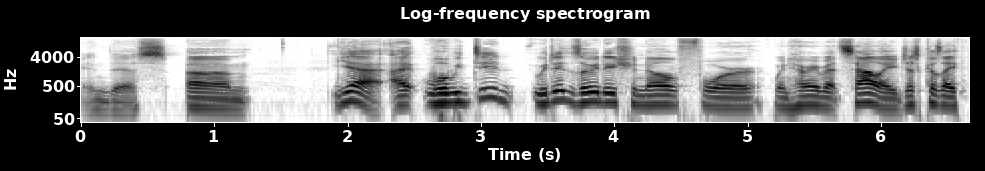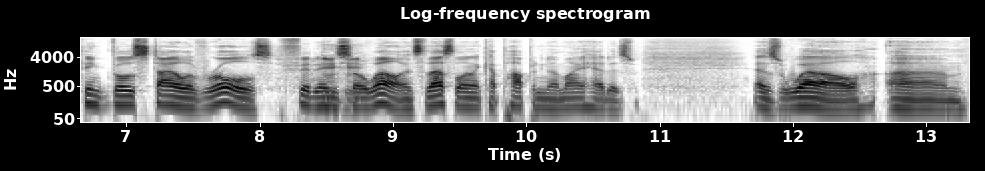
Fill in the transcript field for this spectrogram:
in this. Um, yeah, I well we did we did Zooey Deschanel for When Harry Met Sally just because I think those style of roles fit in so well, and so that's the one that kept popping into my head as as well. Um,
